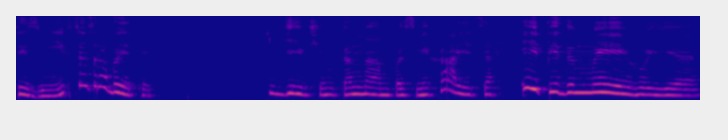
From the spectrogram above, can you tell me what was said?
Ти зміг це зробити? Дівчинка нам посміхається і підмигує.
